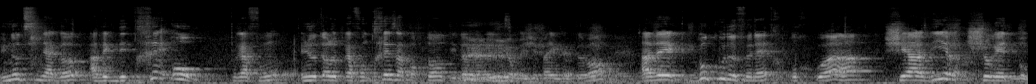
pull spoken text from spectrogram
une autre synagogue avec des très hauts plafonds, une hauteur de plafond très importante, il donne la mesure, mais je n'ai pas exactement, avec beaucoup de fenêtres. Pourquoi Chez Avir Shoretbo.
